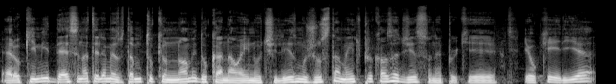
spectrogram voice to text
Era o que me desse na telha mesmo. Tanto que o nome do canal é Inutilismo justamente por causa disso, né? Porque eu queria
